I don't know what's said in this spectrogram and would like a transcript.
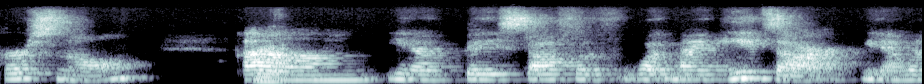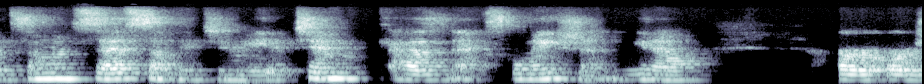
personal um, you know, based off of what my needs are. You know, when someone says something to me, if Tim has an exclamation, you know, or, or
